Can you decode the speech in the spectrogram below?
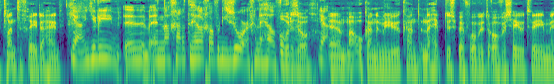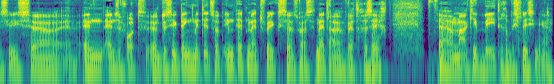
klanttevredenheid. Ja, jullie, en dan gaat het heel erg over die zorg en de helft. Over de zorg, ja. maar ook aan de milieukant. En dan heb je dus bijvoorbeeld over CO2-emissies en, enzovoort. dus ik denk met dit soort impact metrics, zoals net al werd gezegd, uh, maak je betere beslissingen.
